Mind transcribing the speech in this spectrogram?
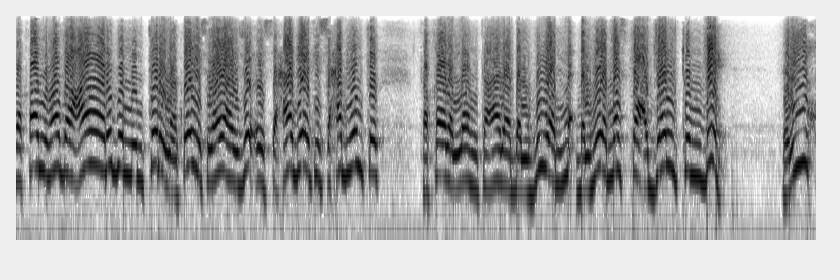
فقالوا هذا عارض ممطرنا كويس الهواء يزق السحاب يأتي السحاب يمطر فقال الله تعالى بل هو بل هو ما استعجلتم به. ريح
